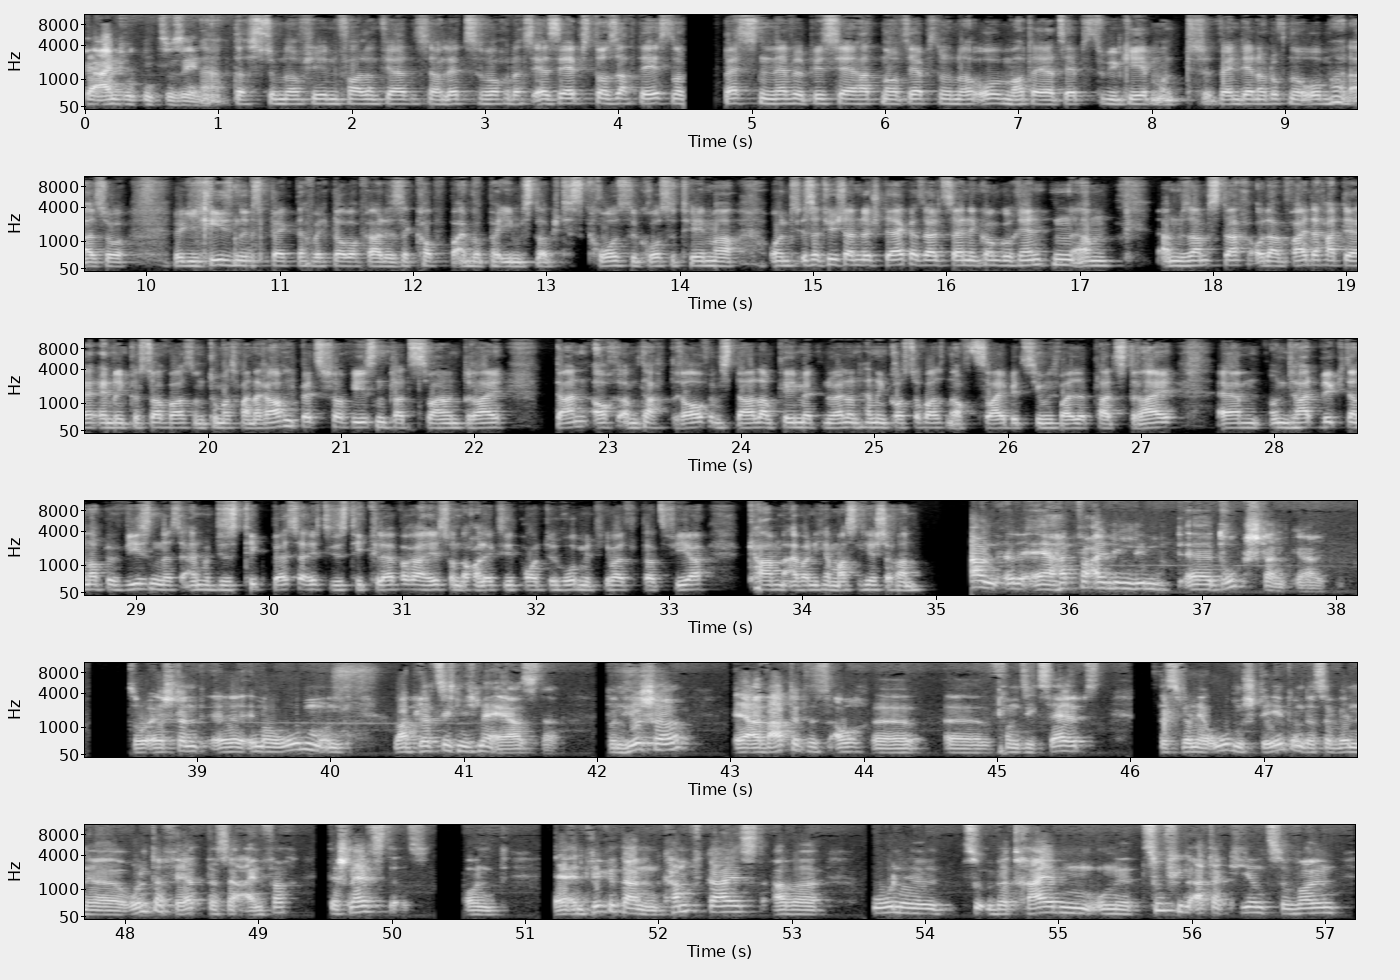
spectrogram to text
Beeindruckend zu sehen. Ja, das stimmt auf jeden Fall. Und wir hatten es ja auch letzte Woche, dass er selbst noch sagt, er ist noch besten Level bisher, hat noch selbst noch nach oben, hat er ja selbst zugegeben und wenn der noch Luft nach oben hat, also wirklich Riesenrespekt, aber ich glaube auch gerade dieser Kopf einfach bei ihm ist, glaube ich, das große, große Thema und ist natürlich dann stärker als seine Konkurrenten. Am, am Samstag oder am Freitag hat der Hendrik Christophers und Thomas van der Rafelbetz verwiesen, Platz zwei und drei. Dann auch am Tag drauf im Starlam Clement Noel und Henrik Christophersen auf zwei beziehungsweise Platz drei ähm, und hat wirklich dann auch bewiesen, dass er einfach dieses Tick besser ist, dieses Tick cleverer ist und auch Alexis Pontero mit jeweils Platz vier kam einfach nicht an Marcel Hirsch ran. Ja, und äh, er hat vor allen Dingen den äh, Druckstand gehalten. So, er stand äh, immer oben und war plötzlich nicht mehr Erster. Von Hirscher, er erwartet es auch äh, äh, von sich selbst, dass wenn er oben steht und dass er, wenn er runterfährt, dass er einfach der Schnellste ist. Und er entwickelt dann einen Kampfgeist, aber ohne zu übertreiben, ohne zu viel attackieren zu wollen.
